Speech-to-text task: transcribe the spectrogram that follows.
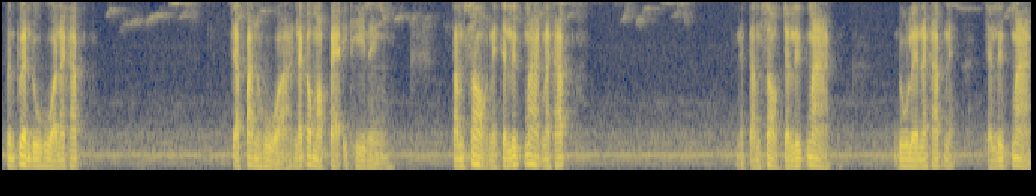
เพื่อนๆดูหัวนะครับ จะปั้นหัวแล้วก็มาแปะอีกทีหนึ่งตำซอกเนี่ยจะลึกมากนะครับเนี่ยตำซอกจะลึกมาก ดูเลยนะครับเนี่ยจะลึกมาก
